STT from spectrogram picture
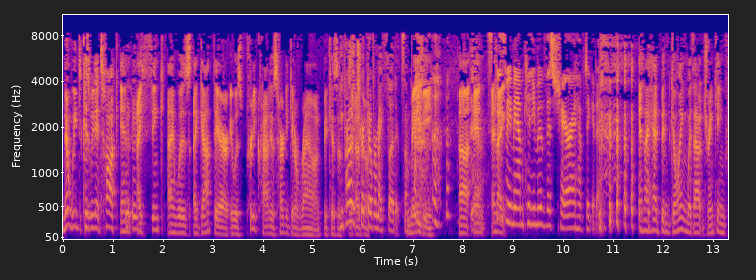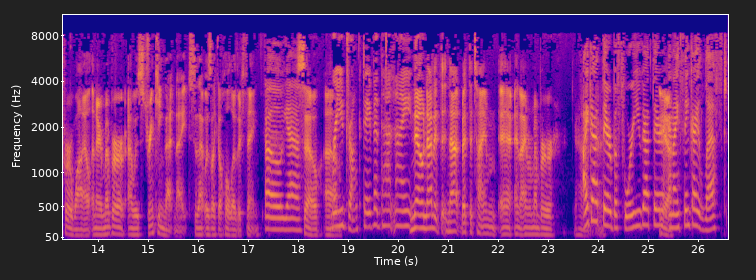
No, we because we didn't talk, and I think I was I got there. It was pretty crowded. It was hard to get around because of You probably I tripped know, over my foot at some point. maybe. Uh, and and I Excuse me, ma'am, can you move this chair? I have to get in. and I had been going without drinking for a while, and I remember I was drinking that night, so that was like a whole other thing. Oh yeah. So um, Were you drunk, David, that night? No, not at the, not at the time. Uh, and I remember. uh, I got there before you got there Yeah. and I think I left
